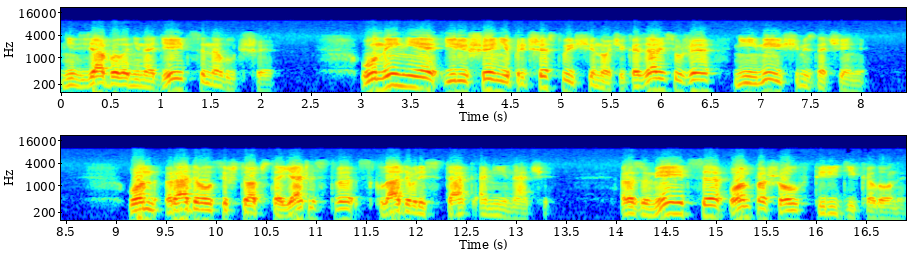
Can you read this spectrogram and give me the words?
нельзя было не надеяться на лучшее. Уныние и решение предшествующей ночи казались уже не имеющими значения. Он радовался, что обстоятельства складывались так, а не иначе. Разумеется, он пошел впереди колонны.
